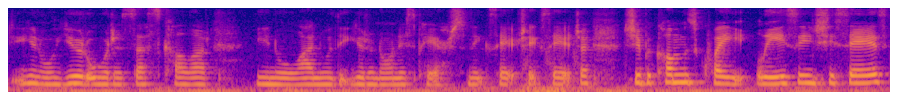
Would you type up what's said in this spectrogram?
you know, your aura is this colour, you know, I know that you're an honest person, etc. etc. She becomes quite lazy and she says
